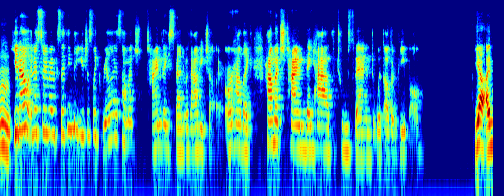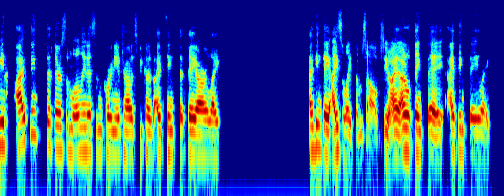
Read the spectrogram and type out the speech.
Mm. You know, in a certain way, because I think that you just like realize how much time they spend without each other, or how like how much time they have to spend with other people. Yeah, I mean, I think that there's some loneliness in Kourtney and Travis because I think that they are like, I think they isolate themselves. You know, I, I don't think they, I think they like,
